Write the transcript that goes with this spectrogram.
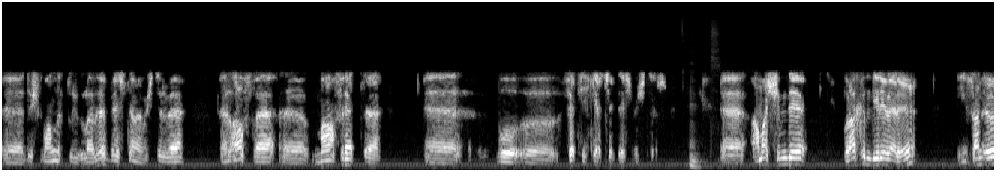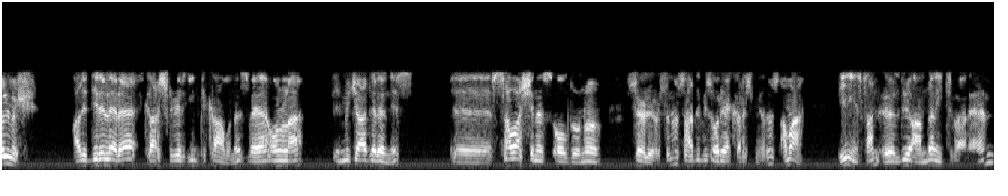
e, düşmanlık duyguları beslememiştir ve e, af ve e, mağfiretle e, bu e, fetih gerçekleşmiştir. Evet. E, ama şimdi bırakın dirileri, insan ölmüş. Hadi dirilere karşı bir intikamınız veya onunla bir mücadeleniz, e, savaşınız olduğunu söylüyorsunuz. Hadi biz oraya karışmıyoruz ama bir insan öldüğü andan itibaren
